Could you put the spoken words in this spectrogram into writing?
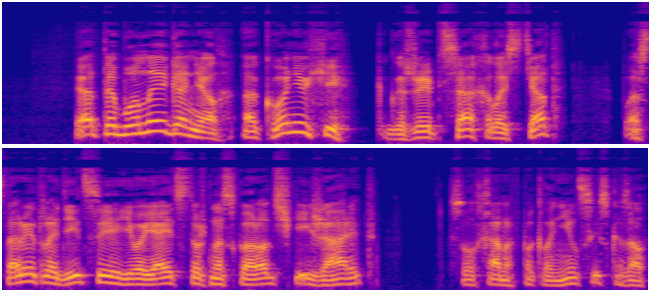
— Это буны гонял, а конюхи, когда жеребца холостят, по старой традиции его яйца тоже на сковородочке и жарят. Сулханов поклонился и сказал,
